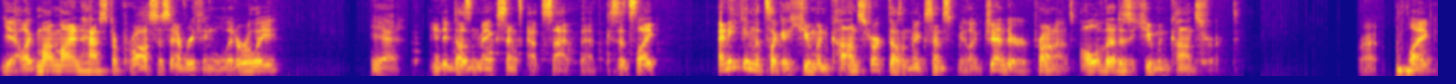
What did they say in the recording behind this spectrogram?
Yeah, like my mind has to process everything literally Yeah. and it doesn't make sense outside of that because it's like anything that's like a human construct doesn't make sense to me like gender pronouns all of that is a human construct Right. like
